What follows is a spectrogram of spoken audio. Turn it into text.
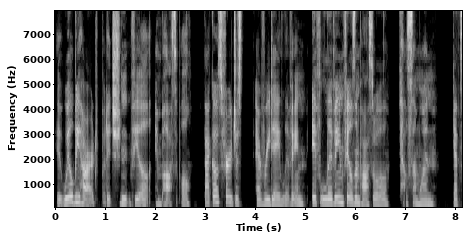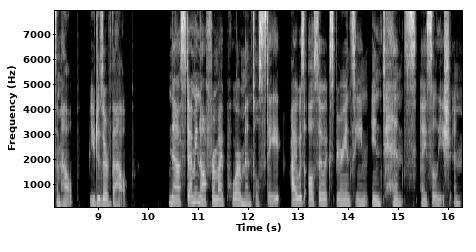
It will be hard, but it shouldn't feel impossible. That goes for just everyday living. If living feels impossible, tell someone, Get some help. You deserve the help. Now, stemming off from my poor mental state, I was also experiencing intense isolation.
